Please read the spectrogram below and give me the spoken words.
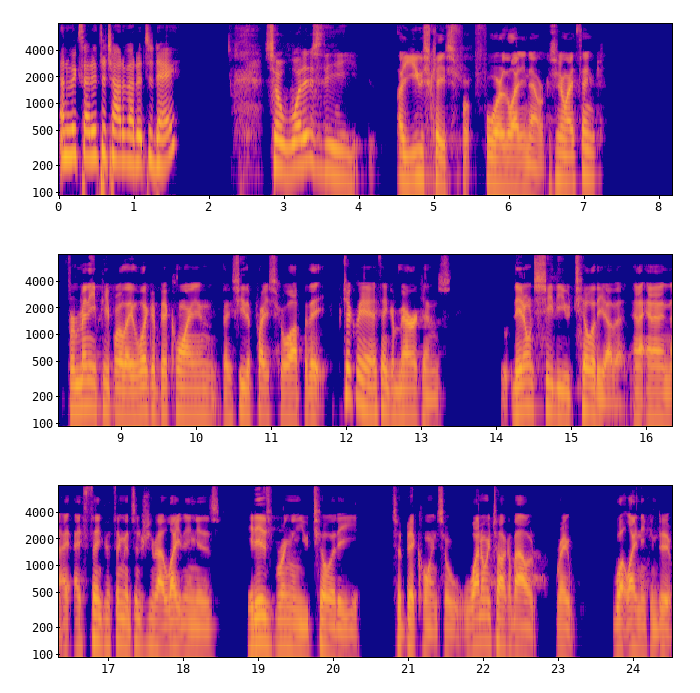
and I'm excited to chat about it today. So, what is the a use case for, for the Lightning Network? Because you know, I think for many people, they look at Bitcoin, they see the price go up, but they, particularly I think Americans, they don't see the utility of it. And, and I, I, think the thing that's interesting about Lightning is it is bringing utility to Bitcoin. So why don't we talk about right what Lightning can do?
